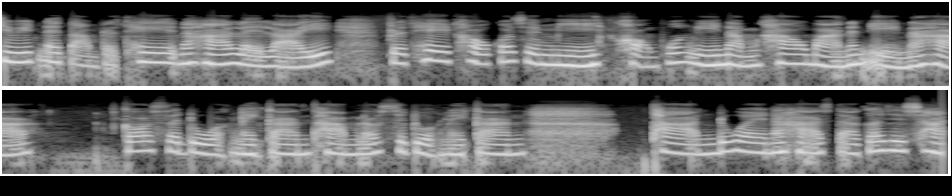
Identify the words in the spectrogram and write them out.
ชีวิตในต่างประเทศนะคะ หลาย ๆ ประเทศเขาก็จะมีของพวกนี้นำเข้ามานั่นเองนะคะ ก็สะดวกในการทำแล้วสะดวกในการ ทานด้วยนะคะสตาร์ก็จะใช้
